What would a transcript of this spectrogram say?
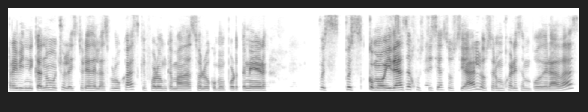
reivindicando mucho la historia de las brujas que fueron quemadas solo como por tener pues, pues como ideas de justicia social o ser mujeres empoderadas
